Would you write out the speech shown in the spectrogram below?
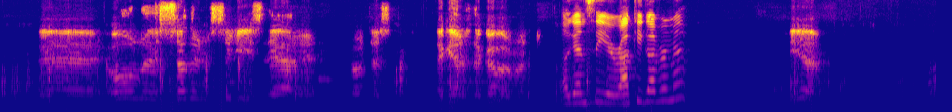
Uh, all the southern cities they are in protest against the government. Against the Iraqi government? Yeah.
